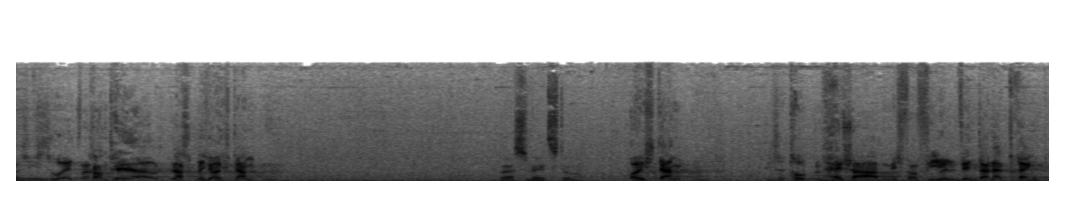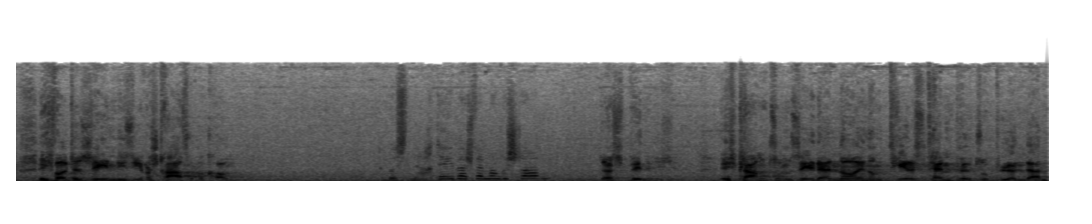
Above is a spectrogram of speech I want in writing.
dass ich so etwas... Kommt her und lasst mich euch danken. Was willst du? Euch danken. Diese toten Häscher haben mich vor vielen Wintern ertränkt. Ich wollte sehen, wie sie ihre Strafe bekommen. Du bist nach der Überschwemmung gestorben? Das bin ich. Ich kam zum See der Neun, um Thiels Tempel zu plündern.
